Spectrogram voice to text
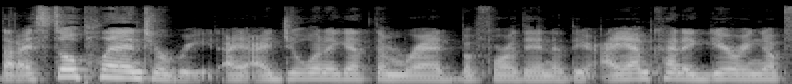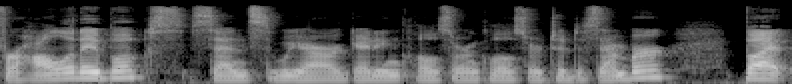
that I still plan to read. I, I do want to get them read before the end of the year. I am kind of gearing up for holiday books since we are getting closer and closer to December. But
